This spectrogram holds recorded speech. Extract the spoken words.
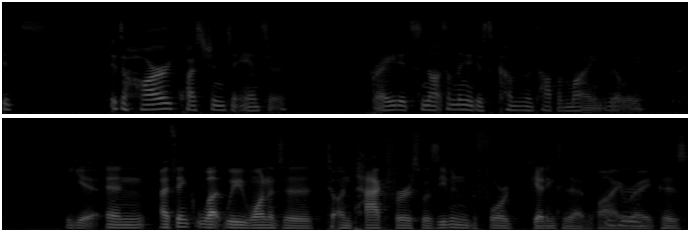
it's it's a hard question to answer, right? It's not something that just comes on top of mind, really. Yeah, and I think what we wanted to to unpack first was even before getting to that why, Mhm. right? Because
